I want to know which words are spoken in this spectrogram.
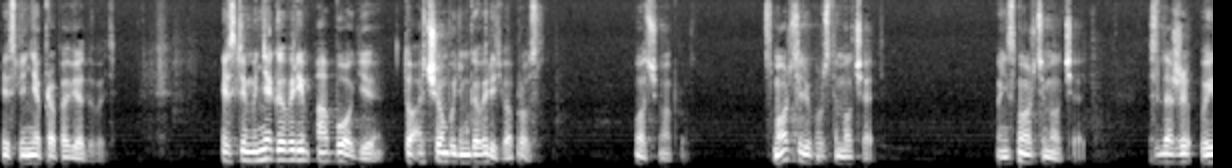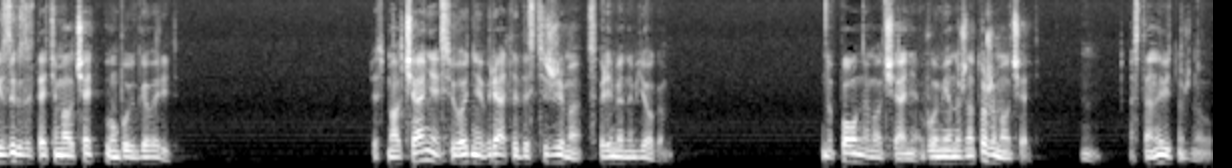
если не проповедовать. Если мы не говорим о Боге, то о чем будем говорить? Вопрос. Вот в чем вопрос. Сможете ли вы просто молчать? Вы не сможете молчать. Если даже вы язык заставите молчать, он будет говорить. То есть молчание сегодня вряд ли достижимо современным йогом. Но полное молчание. В уме нужно тоже молчать. Остановить нужно ум.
